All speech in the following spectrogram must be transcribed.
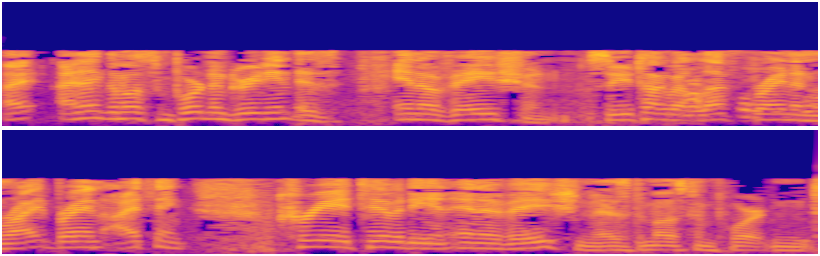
I, I think the most important ingredient is innovation. So you talk about left brain and right brain. I think creativity and innovation is the most important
